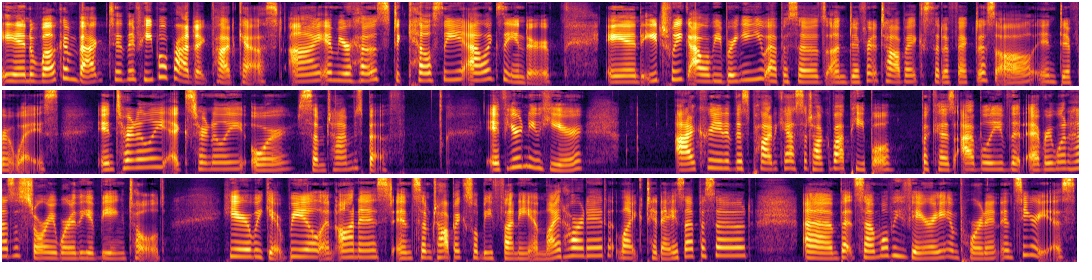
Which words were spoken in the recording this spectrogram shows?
And welcome back to the People Project podcast. I am your host, Kelsi Alexander, and each week I will be bringing you episodes on different topics that affect us all in different ways internally, externally, or sometimes both. If you're new here, I created this podcast to talk about people because I believe that everyone has a story worthy of being told. Here we get real and honest, and some topics will be funny and lighthearted, like today's episode, um, but some will be very important and serious.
